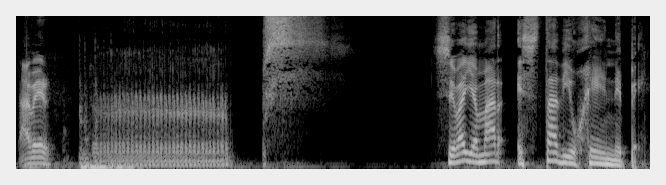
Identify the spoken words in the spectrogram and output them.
a ver. Se va a llamar Estadio GNP.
